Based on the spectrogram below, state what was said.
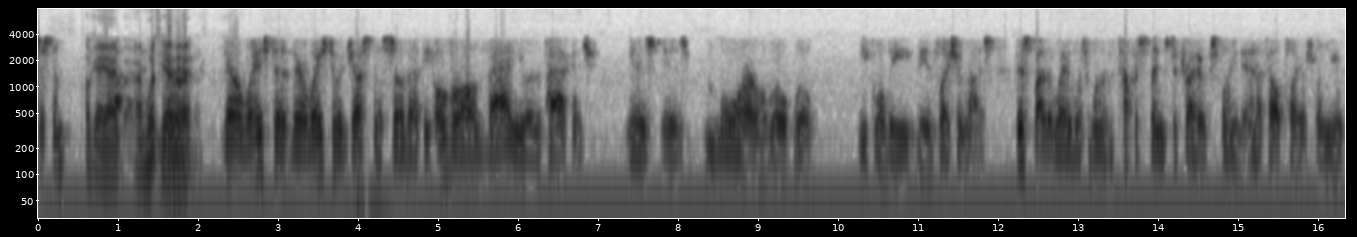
system. okay, I, I'm with you on there, that. there are ways to there are ways to adjust this so that the overall value of the package is is more or will will equal the the inflation rise. This, by the way, was one of the toughest things to try to explain to NFL players when you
